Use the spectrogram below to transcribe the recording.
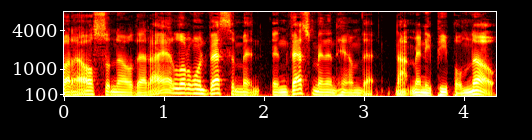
but I also know that I had a little investment investment in him that not many people know.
